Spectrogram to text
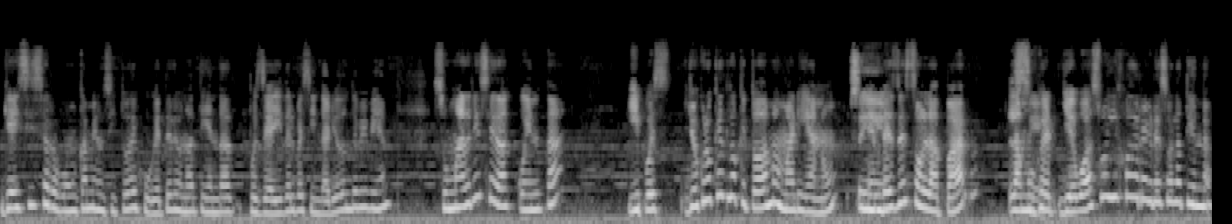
Gacy se robó un camioncito de juguete de una tienda, pues de ahí del vecindario donde vivían. Su madre se da cuenta y pues yo creo que es lo que toda mamá haría, ¿no? Sí. En vez de solapar, la Sí. mujer llevó a su hijo de regreso a la tienda,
